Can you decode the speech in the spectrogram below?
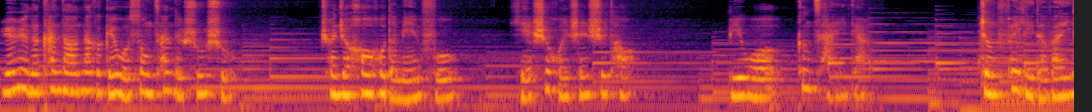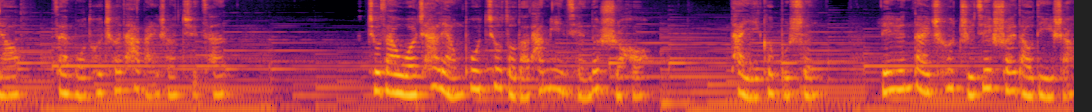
远远的看到那个给我送餐的叔叔。穿着厚厚的棉服，也是浑身湿透，比我更惨一点。正费力地弯腰在摩托车踏板上取餐，就在我差两步就走到他面前的时候，他一个不慎，连人带车直接摔到地上，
